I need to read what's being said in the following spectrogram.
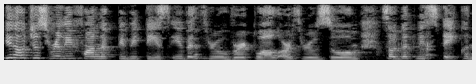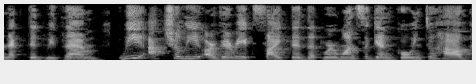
you know just really fun activities even through virtual or through zoom so that we stay connected with them. We actually are very excited that we're once again going to have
